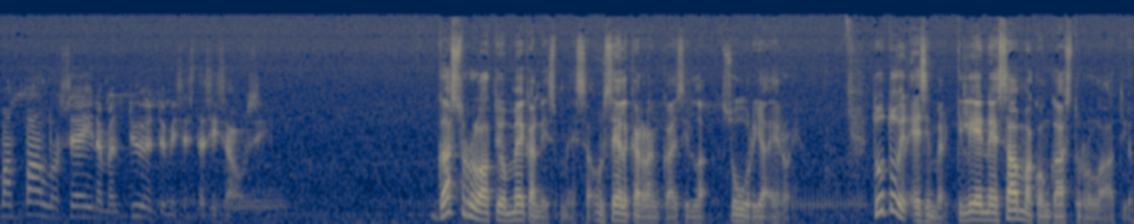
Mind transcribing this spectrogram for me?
vain pallon seinämän työntymisestä sisäosiin? Gastrulaation mekanismeissa on selkärankaisilla suuria eroja. Tutuin esimerkki lienee sammakon gastrulaatio,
